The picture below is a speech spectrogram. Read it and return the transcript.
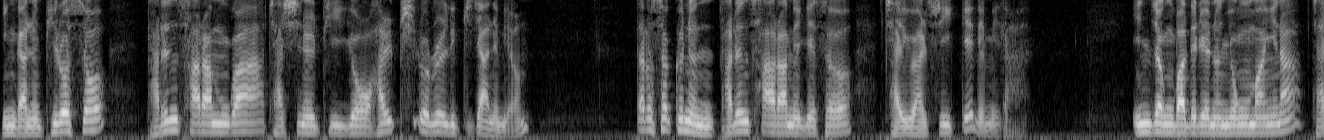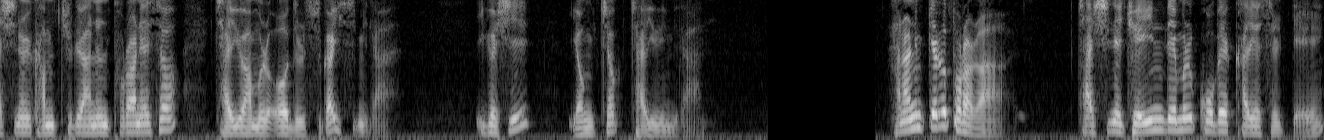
인간은 비로소 다른 사람과 자신을 비교할 필요를 느끼지 않으며 따라서 그는 다른 사람에게서 자유할 수 있게 됩니다. 인정받으려는 욕망이나 자신을 감추려 하는 불안에서 자유함을 얻을 수가 있습니다. 이것이 영적 자유입니다. 하나님께로 돌아가 자신의 죄인됨을 고백하였을 때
